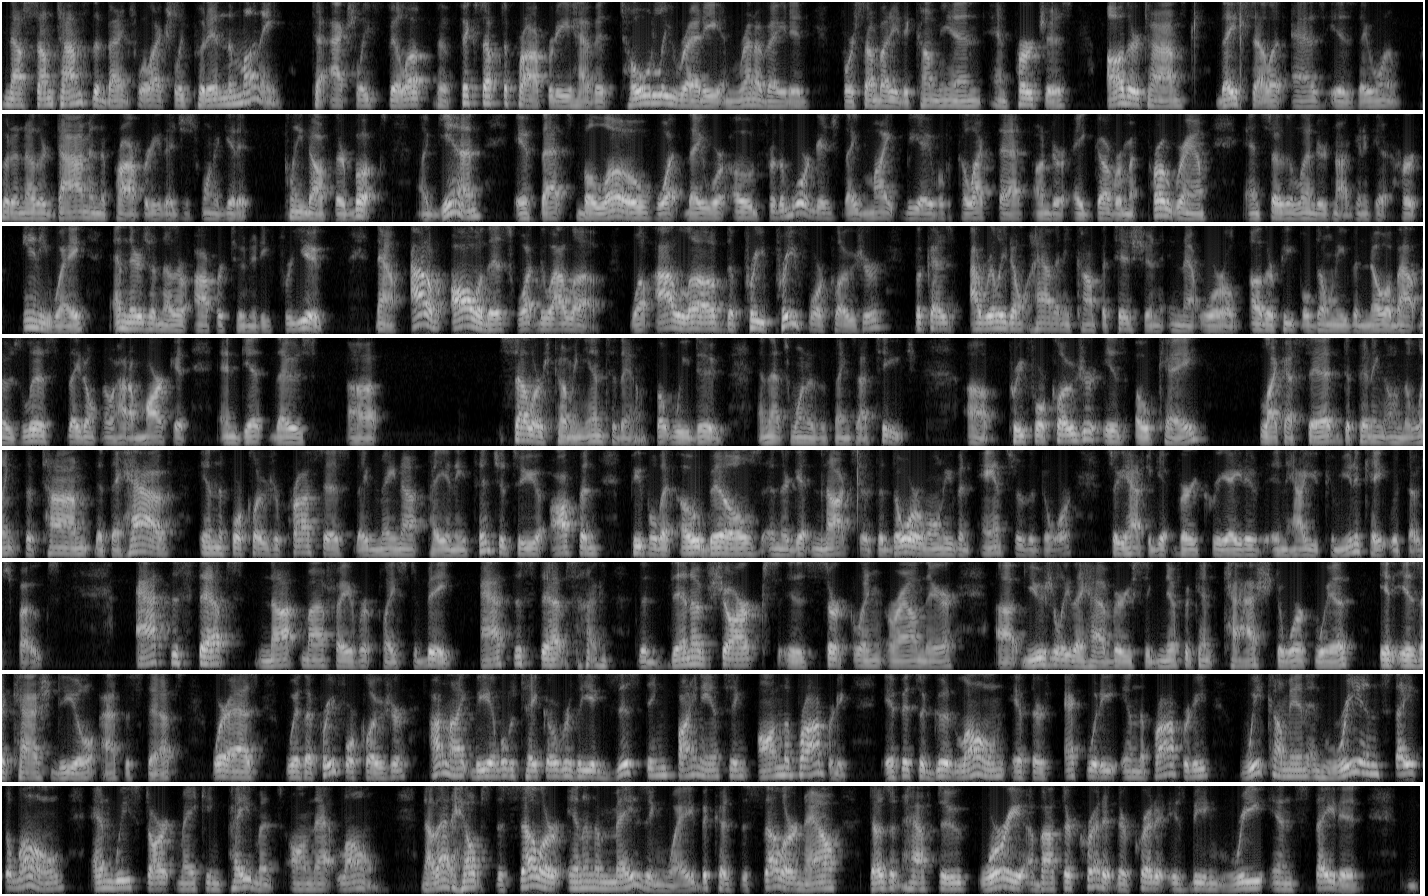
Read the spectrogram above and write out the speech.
Now, sometimes the banks will actually put in the money to actually fill up, fix up the property, have it totally ready and renovated for somebody to come in and purchase. Other times they sell it as is. They want to put another dime in the property. They just want to get it cleaned off their books. Again, if that's below what they were owed for the mortgage, they might be able to collect that under a government program. And so the lender's not going to get hurt anyway. And there's another opportunity for you. Now, out of all of this, what do I love? Well, I love the pre-pre foreclosure because I really don't have any competition in that world. Other people don't even know about those lists. They don't know how to market and get those uh, sellers coming into them, but we do. And that's one of the things I teach. Uh, Pre-foreclosure is okay. Like I said, depending on the length of time that they have in the foreclosure process, they may not pay any attention to you. Often people that owe bills and they're getting knocks at the door won't even answer the door. So you have to get very creative in how you communicate with those folks. At the steps, not my favorite place to be. At the steps, The den of sharks is circling around there. Uh, usually they have very significant cash to work with. It is a cash deal at the steps. Whereas with a pre-foreclosure, I might be able to take over the existing financing on the property. If it's a good loan, if there's equity in the property, we come in and reinstate the loan and we start making payments on that loan. Now that helps the seller in an amazing way because the seller now doesn't have to worry about their credit. Their credit is being reinstated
